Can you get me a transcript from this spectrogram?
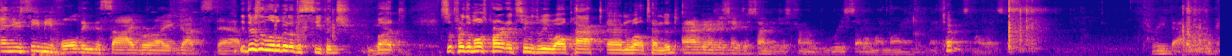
and you see me holding the side where I got stabbed. there's a little bit of a seepage, but so for the most part, it seems to be well packed and well tended. And I'm gonna just take this time to just kind of resettle my mind and my thoughts and all. Three back. Okay.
